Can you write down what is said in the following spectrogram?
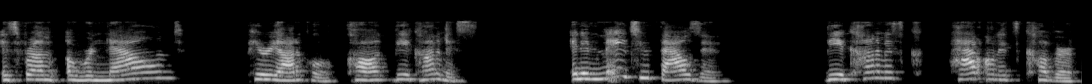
is from a renowned periodical called The Economist. And in May 2000, The Economist had on its cover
